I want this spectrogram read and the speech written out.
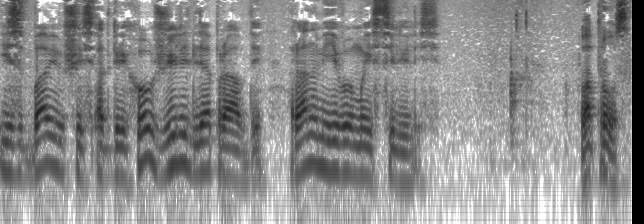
избавившись от грехов, жили для правды. Ранами его мы исцелились. Вопрос.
